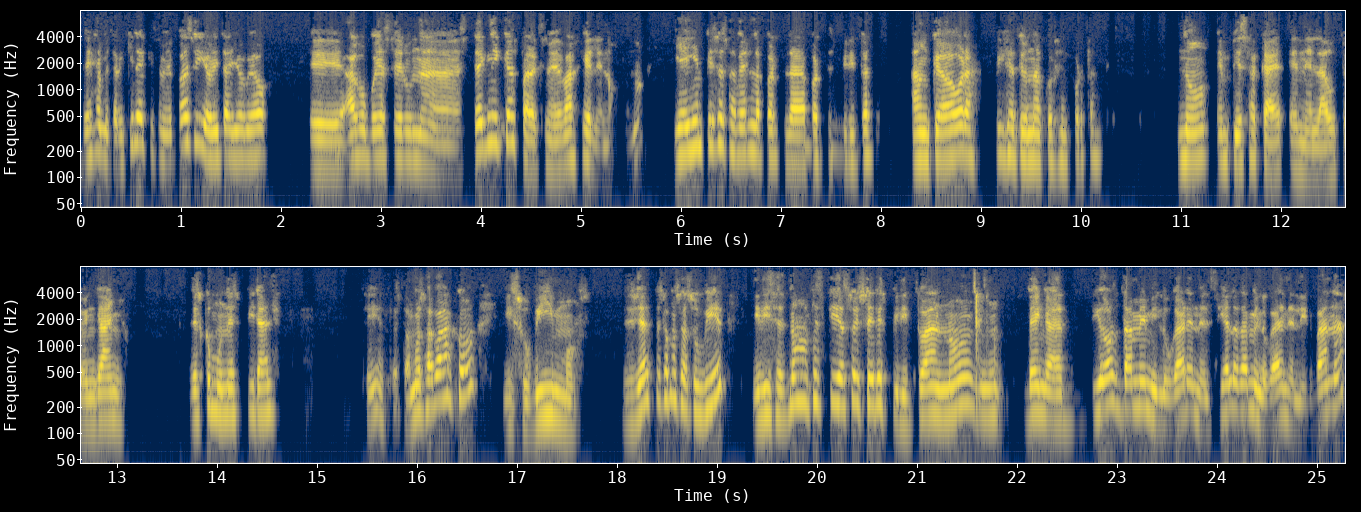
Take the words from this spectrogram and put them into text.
déjame tranquila que se me pase y ahorita yo veo, eh, hago, voy a hacer unas técnicas para que se me baje el enojo, ¿no? Y ahí empiezas a ver la, par- la parte espiritual. Aunque ahora, fíjate una cosa importante, no empieza a caer en el autoengaño. Es como una espiral, ¿sí? Estamos abajo y subimos. Ya empezamos a subir y dices, no, pues que yo soy ser espiritual, ¿no? Venga, Dios, dame mi lugar en el cielo, dame mi lugar en el nirvana,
